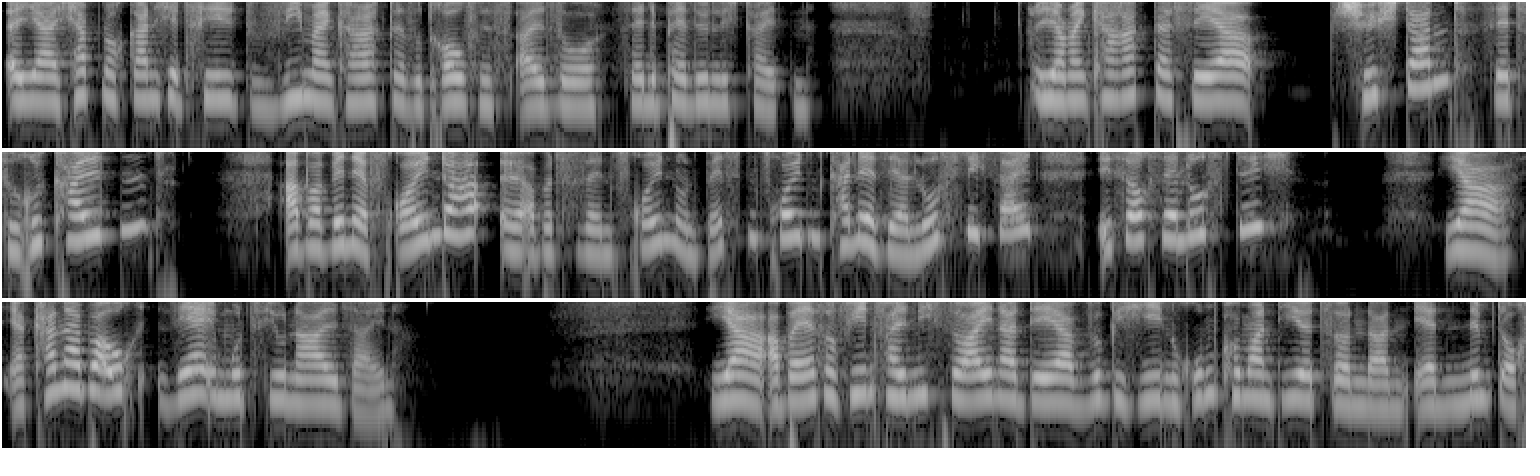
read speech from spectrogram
Äh, ja, ich habe noch gar nicht erzählt, wie mein Charakter so drauf ist, also seine Persönlichkeiten. Ja, mein Charakter ist sehr schüchtern, sehr zurückhaltend, aber wenn er Freunde hat, äh, aber zu seinen Freunden und besten Freunden kann er sehr lustig sein, ist auch sehr lustig. Ja, er kann aber auch sehr emotional sein. Ja, aber er ist auf jeden Fall nicht so einer, der wirklich jeden rumkommandiert, sondern er nimmt auch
